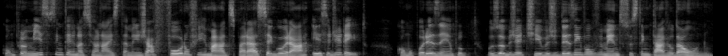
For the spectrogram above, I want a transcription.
Compromissos internacionais também já foram firmados para assegurar esse direito, como, por exemplo, os Objetivos de Desenvolvimento Sustentável da ONU.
